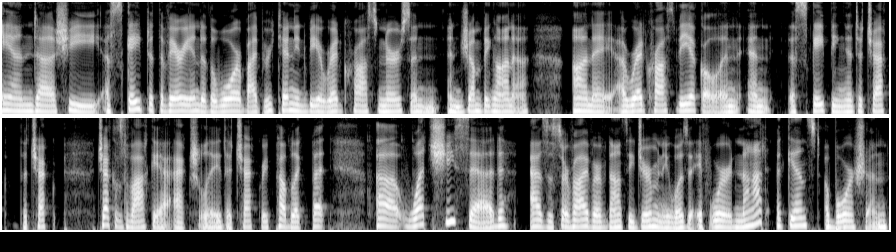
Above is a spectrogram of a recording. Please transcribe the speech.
and uh, she escaped at the very end of the war by pretending to be a Red Cross nurse and, and jumping on a on a, a Red Cross vehicle and, and escaping into Czech the Czech Czechoslovakia actually the Czech Republic. But uh, what she said as a survivor of Nazi Germany was, if we're not against abortion,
